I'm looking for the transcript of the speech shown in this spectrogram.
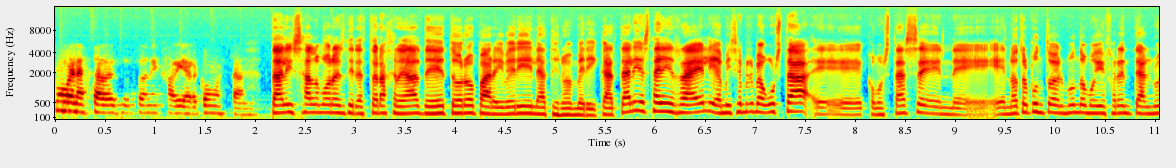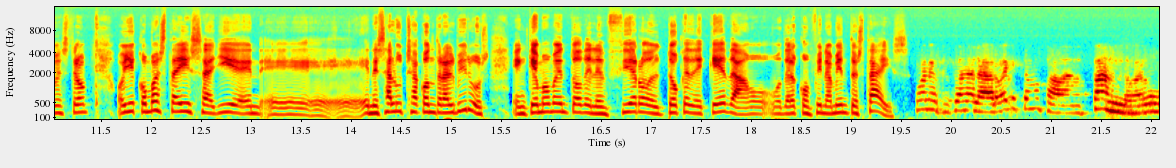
Muy buenas tardes, Susana y Javier, ¿cómo están? Tali Salomón es directora general de Toro para Iberia y Latinoamérica. Tali está en Israel y a mí siempre me gusta, eh, como estás eh, en, otro punto del mundo muy diferente al nuestro, oye, ¿cómo estáis allí en, eh, en esa lucha contra el virus? ¿En qué momento del encierro, del toque de queda o, del confinamiento estáis? Bueno, Susana, la verdad que estamos avanzando, hemos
